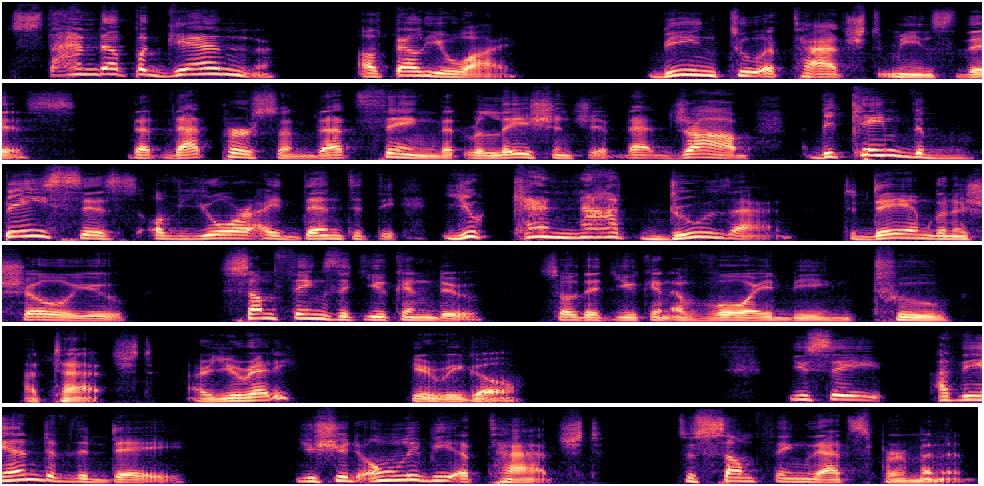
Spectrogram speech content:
stand up again. I'll tell you why. Being too attached means this that that person, that thing, that relationship, that job became the basis of your identity. You cannot do that. Today I'm going to show you some things that you can do so that you can avoid being too attached. Are you ready? Here we go. You see, at the end of the day, you should only be attached to something that's permanent.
